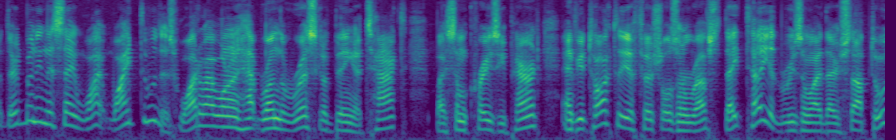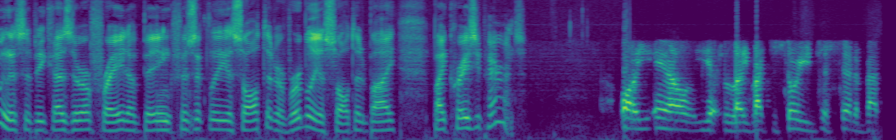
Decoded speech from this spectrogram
they're beginning to say, why why do this? Why do I want to have, run the risk of being attacked by some crazy parent? And if you talk to the officials and refs, they tell you the reason why they stopped doing this is because they're afraid of being physically assaulted or verbally assaulted by by crazy parents. Well, you know, you, like like the story you just said about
